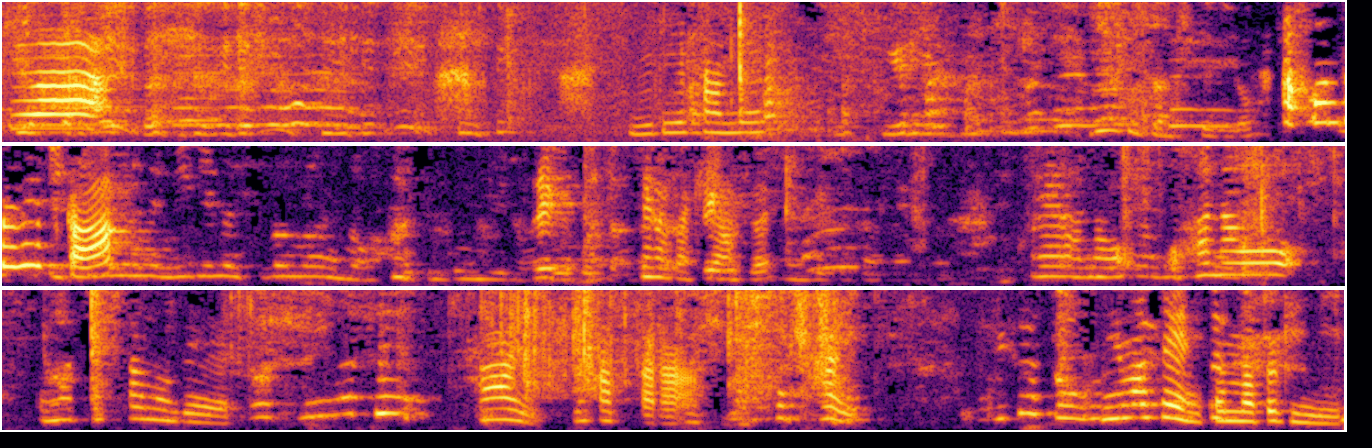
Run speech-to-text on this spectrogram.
ちは。ゆりえさんです。あ、ゆりえこさん来てるよ。本当ですか？一番ね、右の一番前の端っこにいるの。れいこさん。レイコさん来てます？こさんこれ、あの、お花をお待ちしたので、あ、すいまはい。よかったら、はい。せん。ありがとうございます。すみません。こんな時に、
